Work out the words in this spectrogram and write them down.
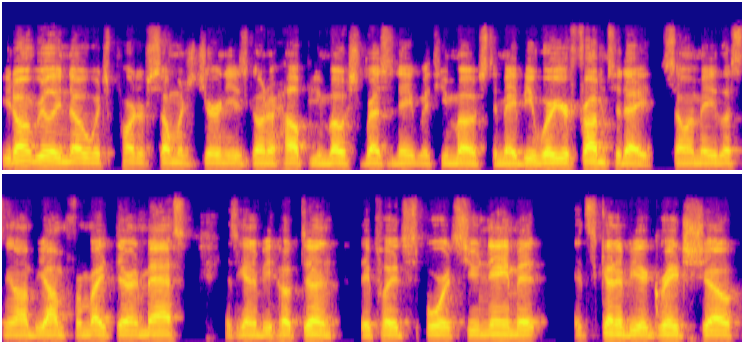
you don't really know which part of someone's journey is going to help you most resonate with you most. And maybe where you're from today. Someone may be listening on, I'm from right there in Mass is going to be hooked in. They played sports, you name it. It's going to be a great show.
